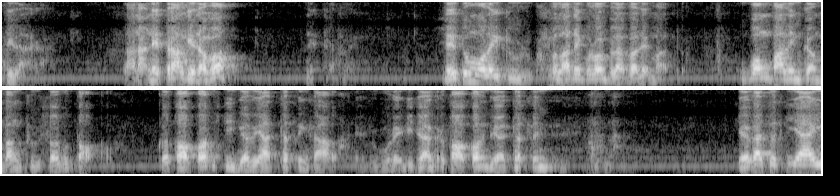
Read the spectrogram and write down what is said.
dilarang. Lah anak netral gitu apa? Lah itu mulai dulu. Mulane kula bolak-balik matur. Wong paling gampang dosa iku tokoh. Ke tokoh mesti gawe adat sing salah. Mulai tidak angker tokoh di adat sing Ya kados kiai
